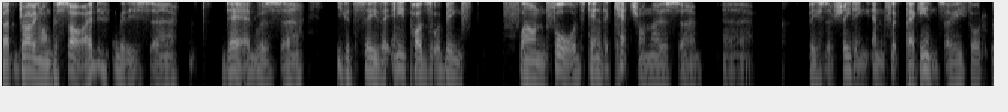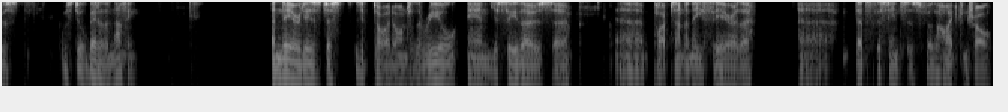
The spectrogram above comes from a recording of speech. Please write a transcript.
But driving along beside with his uh, dad was, uh, you could see that any pods that were being flown forwards tended to catch on those uh, uh, pieces of sheeting and flip back in. So he thought it was was still better than nothing. And there it is, just zip tied onto the reel, and you see those uh, uh, pipes underneath there are the uh, that's the sensors for the height control.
